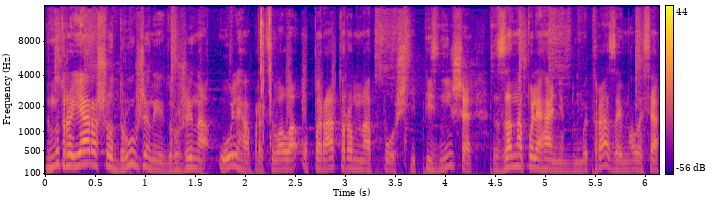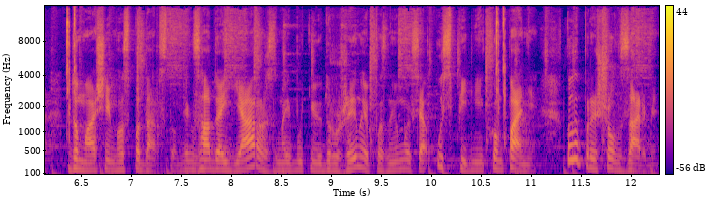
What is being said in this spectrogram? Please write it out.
Дмитро Ярош одружений, дружина Ольга працювала оператором на пошті. Пізніше, за наполяганням Дмитра, займалася домашнім господарством. Як згадує Ярош, з майбутньою дружиною познайомився у спільній компанії, коли прийшов з армії.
